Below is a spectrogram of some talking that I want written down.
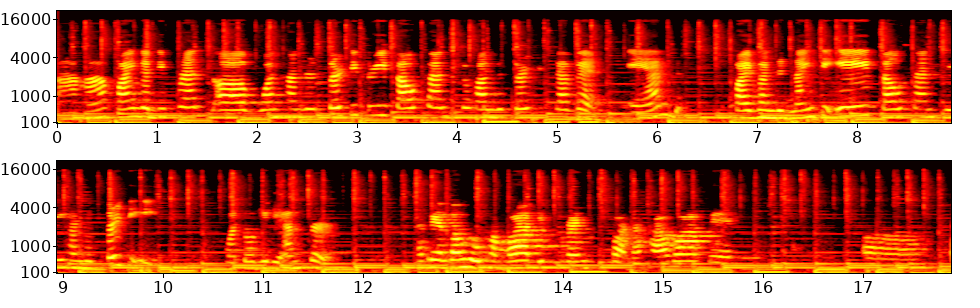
Uh-huh. Find the difference of 133,237 and 598,338. What will be the answer? นักเรียนต้องดูคำว่า difference ก่อนนะคะว่าเป็นเอ่อค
